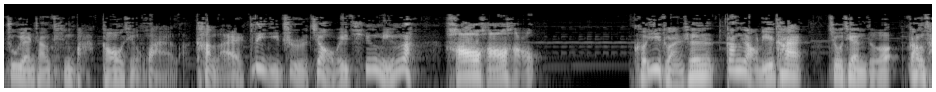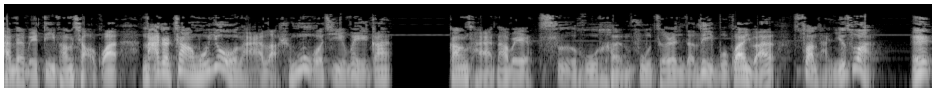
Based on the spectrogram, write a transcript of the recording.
朱元璋听罢高兴坏了，看来吏治较为清明啊！好，好，好。可一转身刚要离开，就见得刚才那位地方小官拿着账目又来了，是墨迹未干。刚才那位似乎很负责任的吏部官员算盘一算，哎，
